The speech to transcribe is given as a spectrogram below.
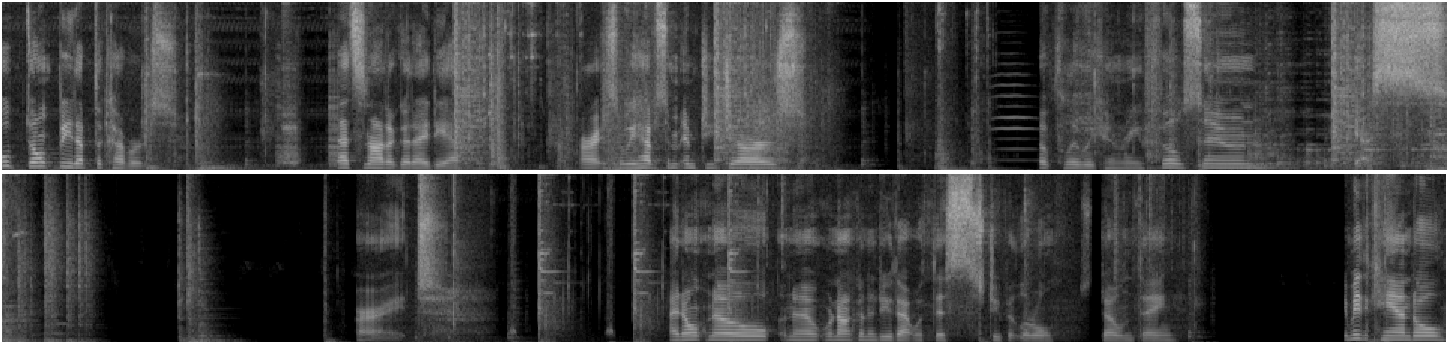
Oop, don't beat up the cupboards. That's not a good idea. Alright, so we have some empty jars. Hopefully we can refill soon. Yes. Alright. I don't know. No, we're not going to do that with this stupid little stone thing. Give me the candle.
